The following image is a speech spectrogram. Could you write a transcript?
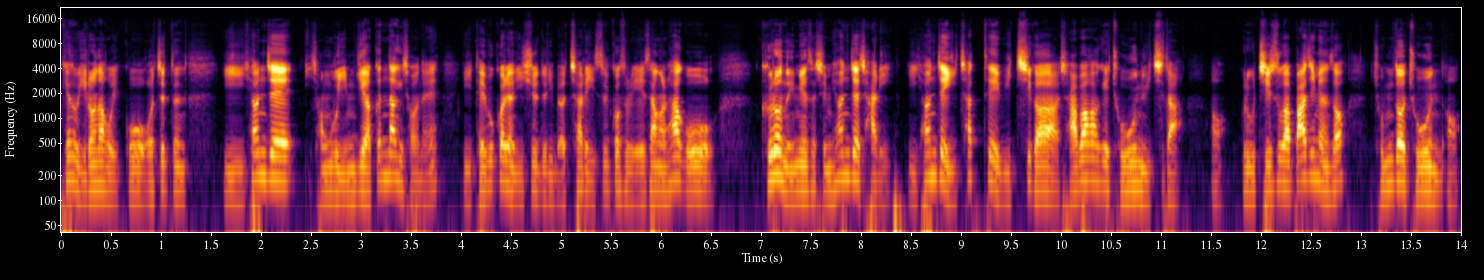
계속 일어나고 있고 어쨌든 이 현재 정부 임기가 끝나기 전에 이 대북 관련 이슈들이 몇 차례 있을 것으로 예상을 하고 그런 의미에서 지금 현재 자리, 이 현재 이 차트의 위치가 잡아가기 좋은 위치다. 어, 그리고 지수가 빠지면서 좀 더 좋은 어,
